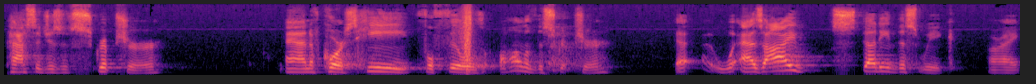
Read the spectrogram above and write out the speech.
passages of Scripture. And of course, he fulfills all of the Scripture Uh, as I studied this week, all right,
